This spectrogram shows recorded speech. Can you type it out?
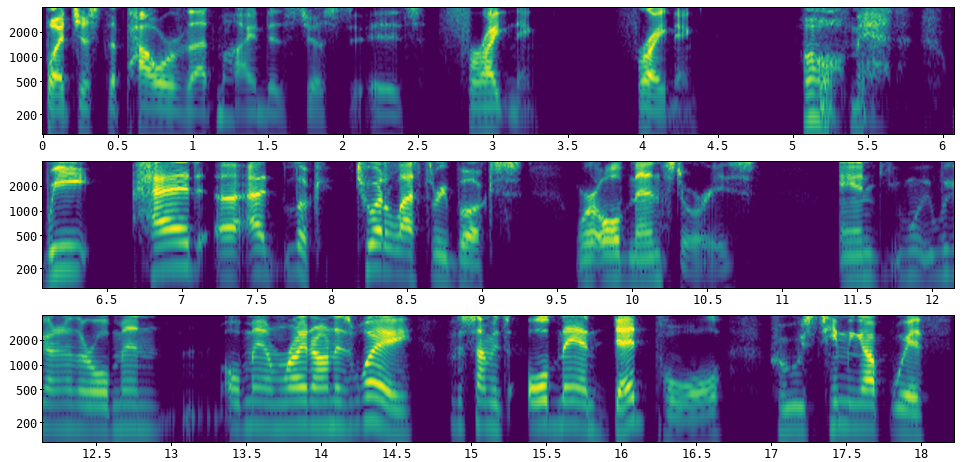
but just the power of that mind is just is frightening, frightening. Oh man, we had uh, uh, look two out of the last three books were old men stories, and we we got another old man old man right on his way. This time it's old man Deadpool who's teaming up with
